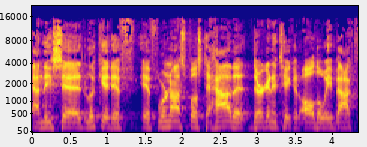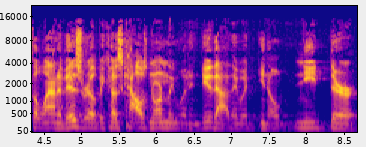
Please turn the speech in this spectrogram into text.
and they said, look at if if we're not supposed to have it, they're going to take it all the way back to the land of Israel because cows normally wouldn't do that. They would, you know, need their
